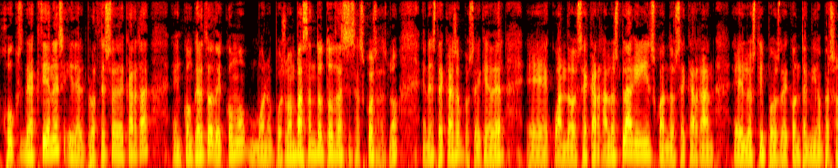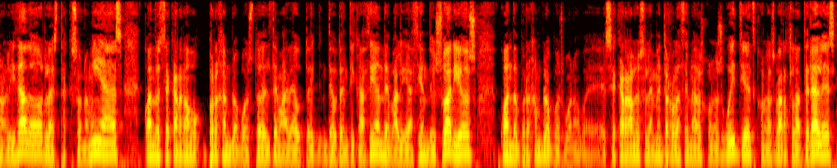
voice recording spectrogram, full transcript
hooks de acciones y del proceso de carga en concreto de cómo, bueno, pues van pasando todas esas cosas, ¿no? En este caso, pues hay que ver eh, cuando se cargan los plugins, cuando se cargan eh, los tipos de contenido personalizados, las taxonomías, cuando se carga, por ejemplo, pues todo el tema de, de autenticación, de validación de usuarios, cuando, por ejemplo, pues bueno, eh, se cargan los elementos relacionados con los widgets, con las barras laterales,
